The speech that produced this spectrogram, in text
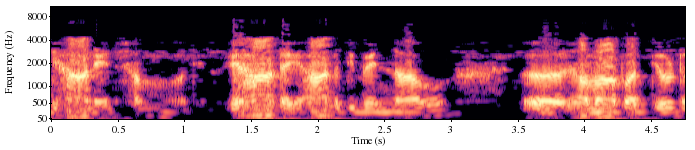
ධානයේ සම්මෝධය. එහාට එහාට තිබෙන්නා වූ සමාපත්තිය වලට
